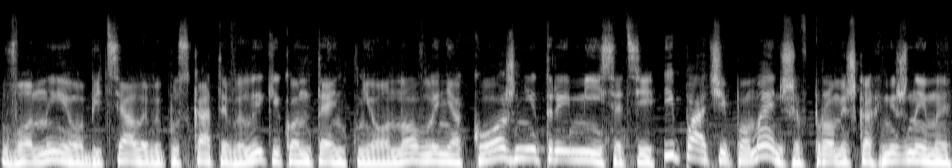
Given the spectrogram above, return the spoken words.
Вони обіцяли випускати великі контентні оновлення кожні три місяці, і патчі поменше в проміжках між ними.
